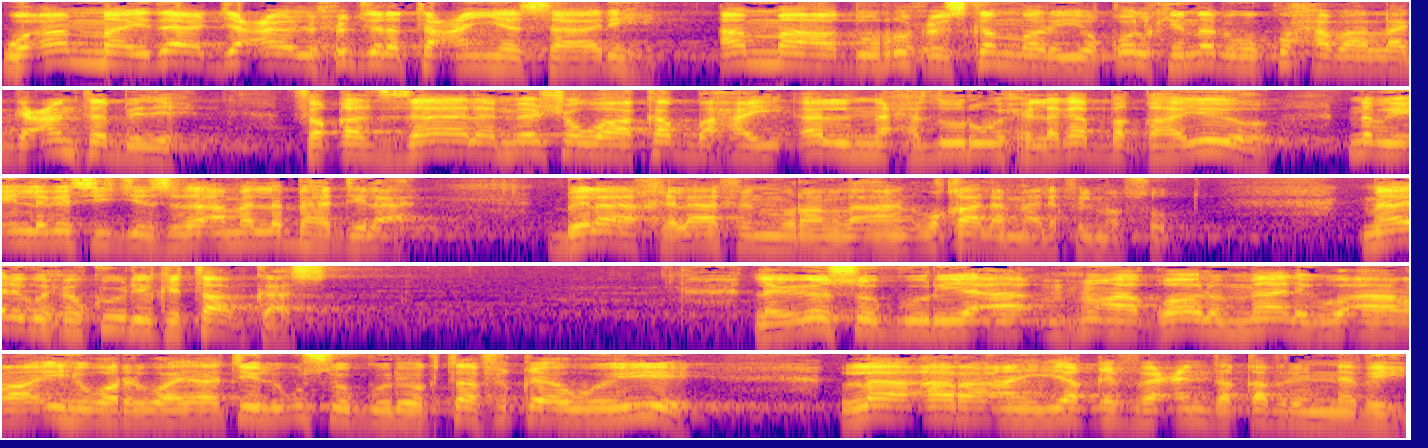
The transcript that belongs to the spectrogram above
wa ama ida jacala alxujrata can yasaarihi amaa hadduu ruuxu iska mariyo qolkii nabigu ku xabaallaa gacanta bidix faqad zaala meesha waa ka baxay almaxduuru wixii laga baqahayayoo nabiga in laga sii jeedsado ama la bahdila ah bilaa khilaafin muran la'aan waqaala maalik lagaga soo guuriye mxuu aqwaalu maalik wa aaraa'ihi wa riwaayaatihi lagu soo guuriye kitaab fiqia weeye laa ara an yaqifa cinda qabri الnabiy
